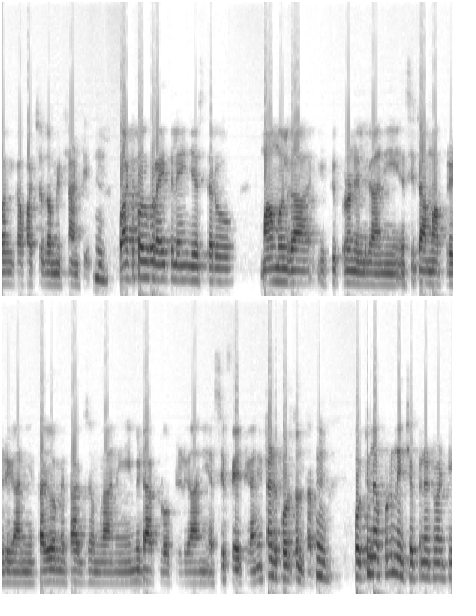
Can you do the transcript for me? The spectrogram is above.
బంక పచ్చదం ఇట్లాంటి. వాటి కొరకు రైతులు ఏం చేస్తారు మామూలుగా ఈ ఫిప్రోనిల్ కానీ ఎసిటామాప్రిడ్ కానీ థయోమెథాక్సమ్ కానీ ఇమిడాక్లోప్రిడ్ కానీ ఎసిఫేట్ కానీ ఇట్లాంటి కొడుతుంటారు. కొట్టినప్పుడు నేను చెప్పినటువంటి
